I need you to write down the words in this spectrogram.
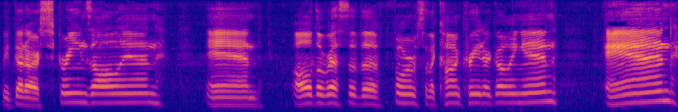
We've got our screens all in and all the rest of the forms for the concrete are going in. And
